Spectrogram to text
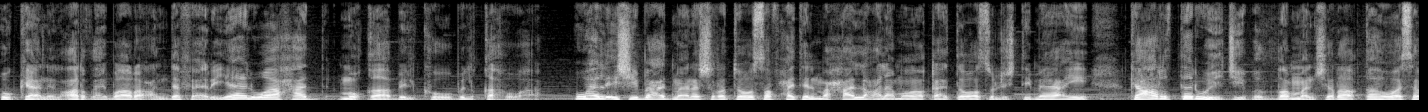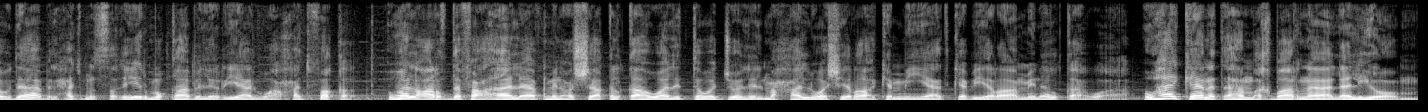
وكان العرض عبارة عن دفع ريال واحد مقابل كوب القهوة. وهالإشي بعد ما نشرته صفحة المحل على مواقع التواصل الاجتماعي كعرض ترويجي بتضمن شراء قهوة سوداء بالحجم الصغير مقابل ريال واحد فقط. وهالعرض دفع آلاف من عشاق القهوة للتوجه للمحل وشراء كميات كبيرة من القهوة. وهاي كانت أهم أخبارنا لليوم.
